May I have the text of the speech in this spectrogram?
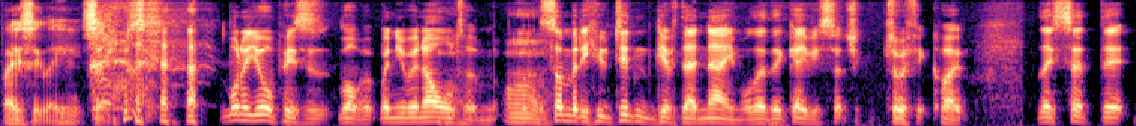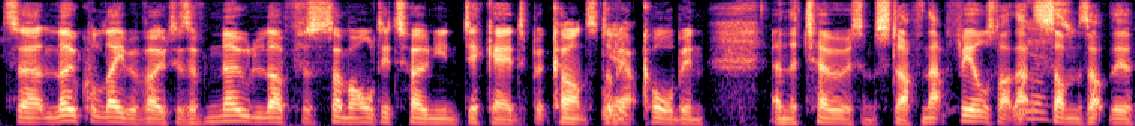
basically. It seems. One of your pieces, Robert, when you were in Oldham, Mm. somebody who didn't give their name, although they gave you such a terrific quote, they said that uh, local Labour voters have no love for some old Etonian dickhead, but can't stomach Yeah. Corbyn and the terrorism stuff. And that feels like that Yes. sums up the,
